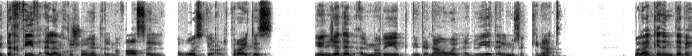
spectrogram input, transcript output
لتخفيف ألم خشونة المفاصل أو osteoarthritis ينجذب المريض لتناول أدوية المسكنات. ولكن انتبه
